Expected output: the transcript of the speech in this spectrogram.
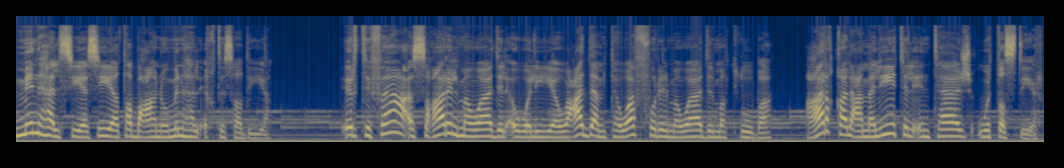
منها السياسية طبعاً ومنها الاقتصادية. ارتفاع أسعار المواد الأولية وعدم توفر المواد المطلوبة عرقل عملية الإنتاج والتصدير.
